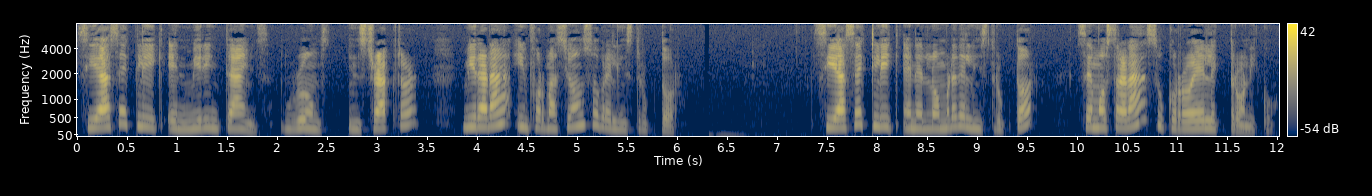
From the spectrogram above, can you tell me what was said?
Si hace clic en Meeting Times, Rooms, Instructor, mirará información sobre el instructor. Si hace clic en el nombre del instructor, se mostrará su correo electrónico.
